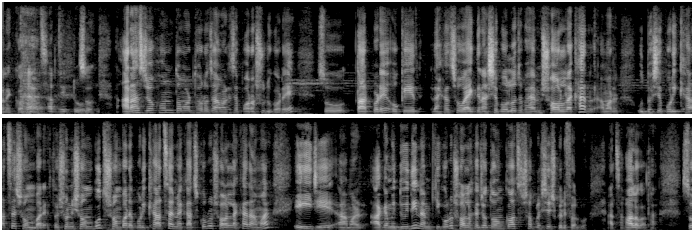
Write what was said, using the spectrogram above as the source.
অনেক কথা হ্যাঁ, আছে। আপনি একটু আরাস যখন তোমার ধরো যে আমার কাছে পড়া শুরু করে সো তারপরে ওকে দেখাচ্ছে ও একদিন আসে বলল যে ভাই আমি সরল লেখার আমার উদ্ভাসে পরীক্ষা আছে সোমবারে তো শনি সম্বুধ সোমবারে পরীক্ষা আছে আমি কাজ করব সরল লেখার আমার এই যে আমার আগামী দুই দিন আমি কি করব সরল লেখার যত অঙ্ক আছে সবগুলো শেষ করে ফেলব। আচ্ছা ভালো কথা। সো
